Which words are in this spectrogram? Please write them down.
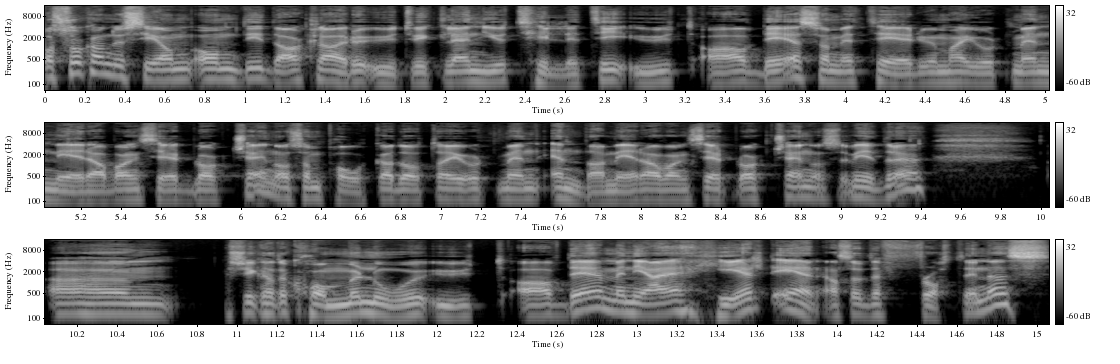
Og så kan du si om, om de da klarer å utvikle en utility ut av det, som Ethereum har gjort med en mer avansert blockchain, og som Polkadot har gjort med en enda mer avansert blockchain osv. Um, slik at det kommer noe ut av det. Men jeg er helt enig Altså, the frothiness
